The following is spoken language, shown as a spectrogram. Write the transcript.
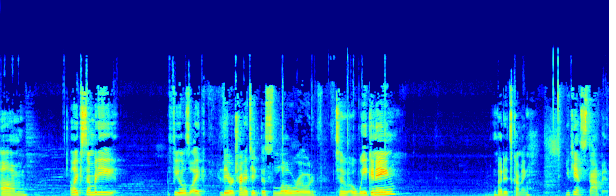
Um, like somebody feels like they were trying to take the slow road to awakening, but it's coming. You can't stop it.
